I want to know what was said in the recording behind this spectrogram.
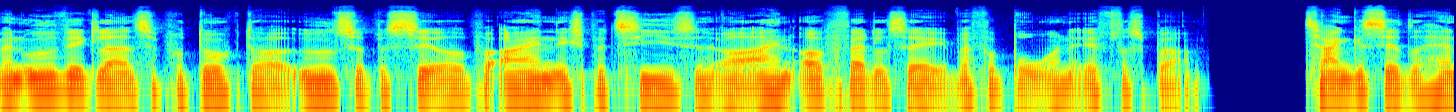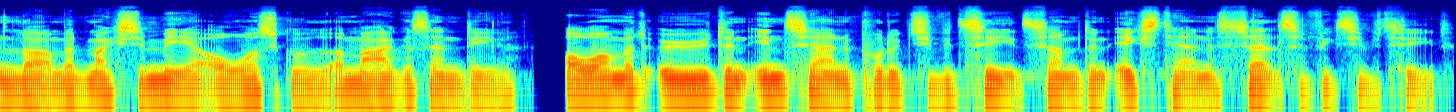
Man udvikler altså produkter og ydelser baseret på egen ekspertise og egen opfattelse af, hvad forbrugerne efterspørger. Tankesættet handler om at maksimere overskud og markedsandel, og om at øge den interne produktivitet samt den eksterne salgseffektivitet.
